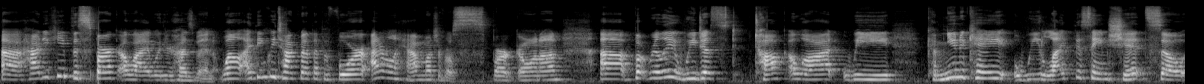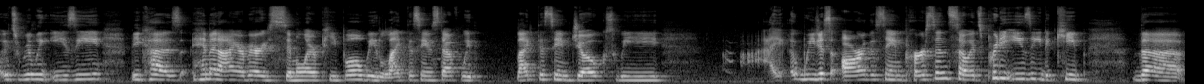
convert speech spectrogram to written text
Uh, how do you keep the spark alive with your husband? Well, I think we talked about that before. I don't really have much of a spark going on. Uh, but really, we just talk a lot. We communicate. We like the same shit, so it's really easy because him and I are very similar people. We like the same stuff. We like the same jokes. We I, we just are the same person, so it's pretty easy to keep the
